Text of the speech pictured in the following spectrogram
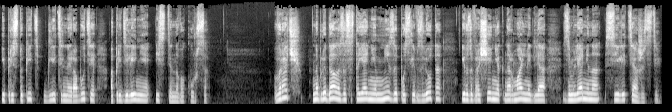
и приступить к длительной работе определения истинного курса. Врач наблюдала за состоянием Низы после взлета и возвращения к нормальной для землянина силе тяжести.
